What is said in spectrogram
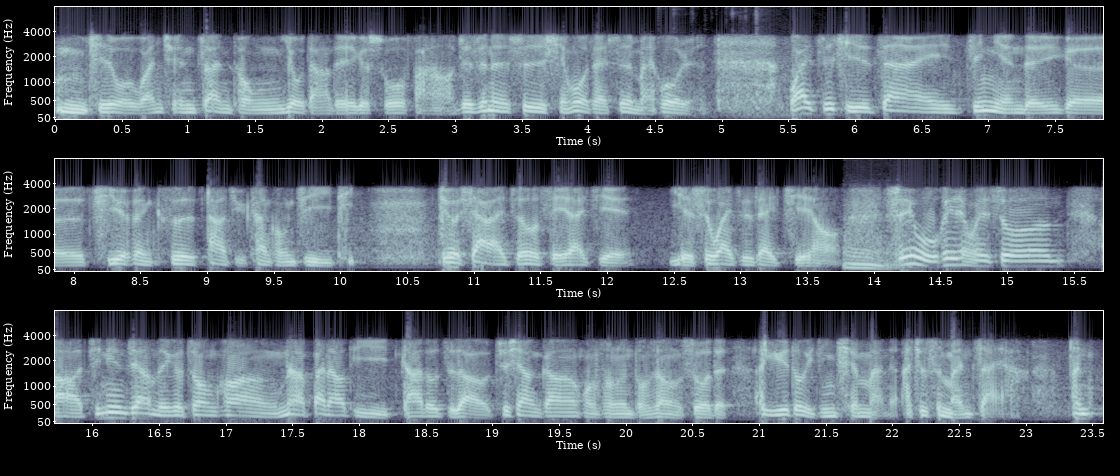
嗯，其实我完全赞同右达的一个说法啊，这真的是闲货才是买货人。外资其实在今年的一个七月份是大举看空记忆体，结果下来之后谁来接？也是外资在接哦。嗯，所以我会认为说啊，今天这样的一个状况，那半导体大家都知道，就像刚刚黄崇仁董事长说的，啊约都已经签满了，啊就是满载啊。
